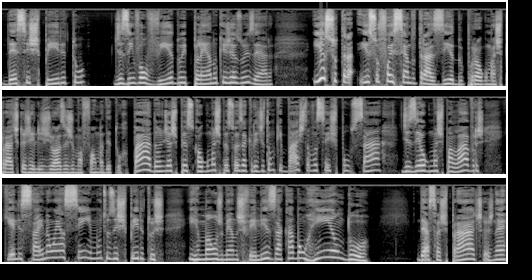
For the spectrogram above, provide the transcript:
desse espírito desenvolvido e pleno que Jesus era. Isso, isso foi sendo trazido por algumas práticas religiosas de uma forma deturpada, onde as algumas pessoas acreditam que basta você expulsar, dizer algumas palavras que ele sai. Não é assim. Muitos espíritos, irmãos menos felizes, acabam rindo dessas práticas, né?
